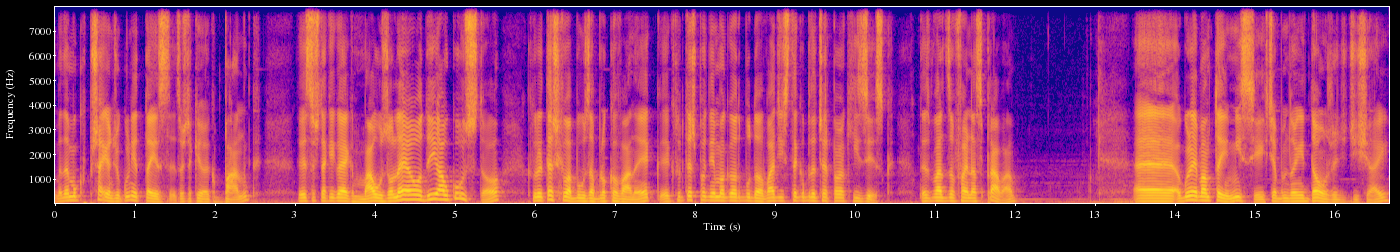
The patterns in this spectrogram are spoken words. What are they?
będę mógł przejąć. Ogólnie tutaj jest coś takiego jak bank. To jest coś takiego jak Mausoleo di Augusto, który też chyba był zablokowany, k- który też pewnie mogę odbudować i z tego będę czerpał jakiś zysk. To jest bardzo fajna sprawa. E, ogólnie mam tutaj misję i chciałbym do niej dążyć dzisiaj.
